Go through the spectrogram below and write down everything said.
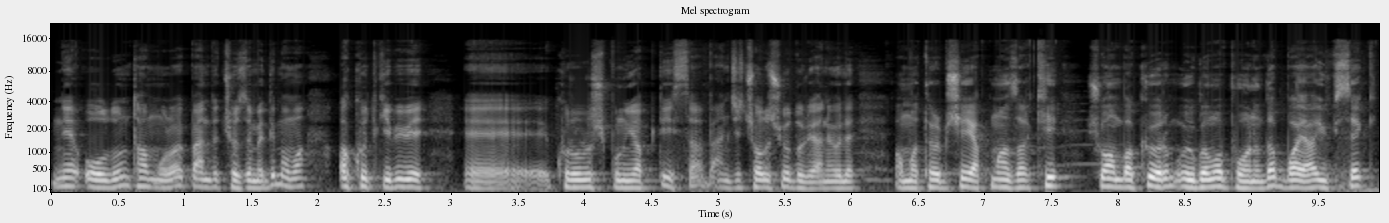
ne olduğunu tam olarak ben de çözemedim ama Akut gibi bir e, kuruluş bunu yaptıysa bence çalışıyordur. Yani öyle amatör bir şey yapmazlar ki şu an bakıyorum uygulama puanı da bayağı yüksek.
